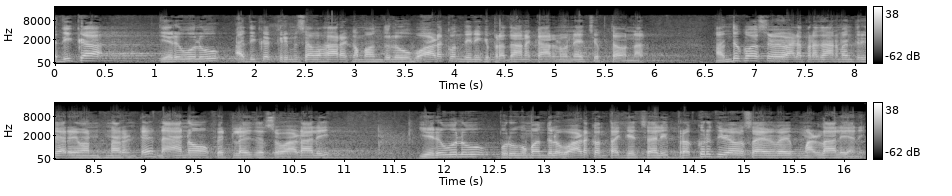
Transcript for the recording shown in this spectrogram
అధిక ఎరువులు అధిక క్రిమిసంహారక మందులు వాడకం దీనికి ప్రధాన కారణం అనేది చెప్తా ఉన్నారు. అందుకోసం ఇవాళ ప్రధానమంత్రి గారు ఏమంటున్నారంటే నానో ఫెర్టిలైజర్స్ వాడాలి ఎరువులు పురుగు మందులు వాడకం తగ్గించాలి ప్రకృతి వ్యవసాయం వైపు మళ్ళాలి అని.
